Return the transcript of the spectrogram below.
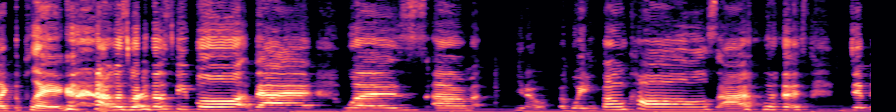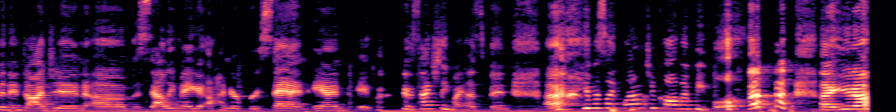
like the plague. I was one of those people that was um, you know, avoiding phone calls. I was dipping and dodging um, Sallie Mae 100%. And it, it, was actually my husband. Uh, he was like, why don't you call the people? uh, you know,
